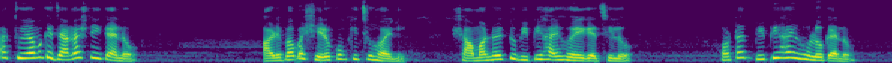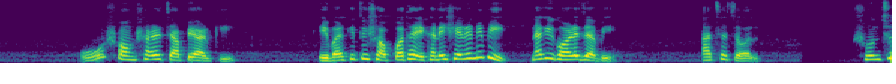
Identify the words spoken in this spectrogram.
আর তুই আমাকে জানাসনি কেন? আরে বাবা, সেরকম কিছু হয়নি। সামান্য একটু বিপি হাই হয়ে গেছিল। হঠাৎ বিপি হাই হলো কেন? ও সংসারে চাপে আর কি। এবার কি তুই সব কথা এখানেই সেরে নিবি, নাকি ঘরে যাবি? আচ্ছা চল। শুনছ?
